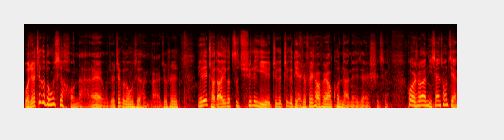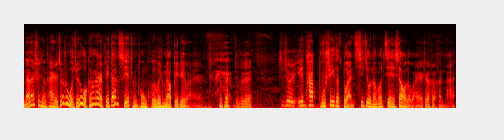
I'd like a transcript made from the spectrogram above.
我觉得这个东西好难哎，我觉得这个东西很难，就是你得找到一个自驱力，这个这个点是非常非常困难的一件事情。或者说，你先从简单的事情开始，就是我觉得我刚开始背单词也挺痛苦的，为什么要背这玩意儿？对不对？这就是因为它不是一个短期就能够见效的玩意儿，这很很难。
